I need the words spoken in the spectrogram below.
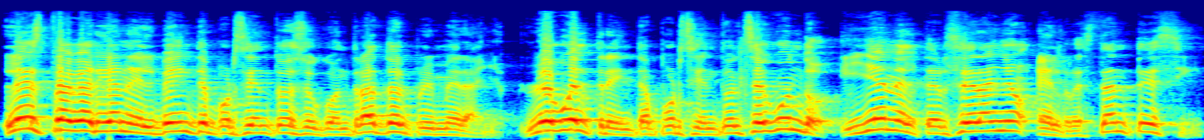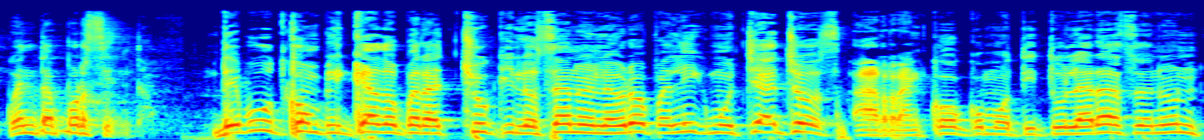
les pagarían el 20% de su contrato el primer año, luego el 30% el segundo y ya en el tercer año el restante 50%. Debut complicado para Chucky Lozano en la Europa League, muchachos. Arrancó como titularazo en un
